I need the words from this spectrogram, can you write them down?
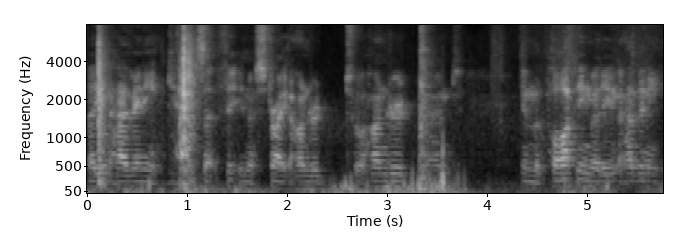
I didn't have any caps that fit in a straight 100 to 100 and in the piping I didn't have any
